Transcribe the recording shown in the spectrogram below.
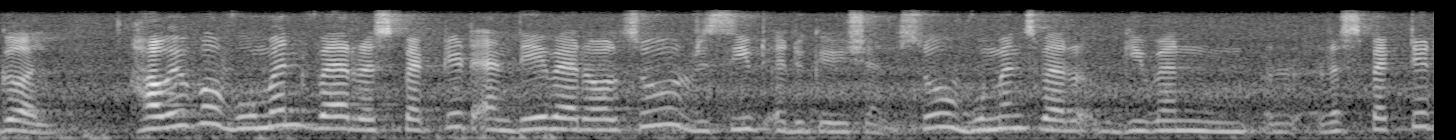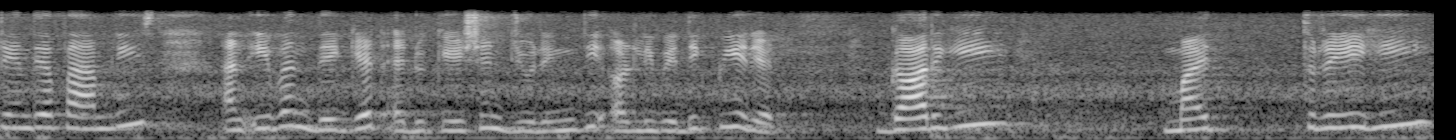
girl. However women were respected and they were also received education. So women were given respected in their families and even they get education during the early vedic period. Gargi Maitreyi,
